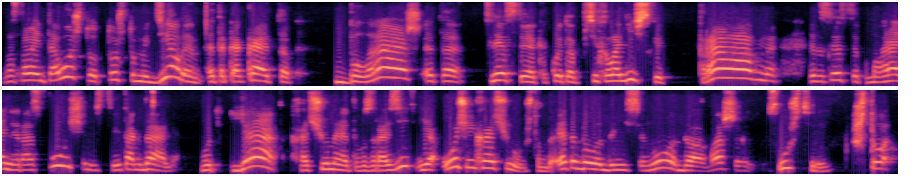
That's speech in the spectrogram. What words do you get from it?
на основании того, что то, что мы делаем, это какая-то блажь, это следствие какой-то психологической травмы, это следствие моральной распущенности и так далее. Вот я хочу на это возразить, я очень хочу, чтобы это было донесено до ваших слушателей, что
